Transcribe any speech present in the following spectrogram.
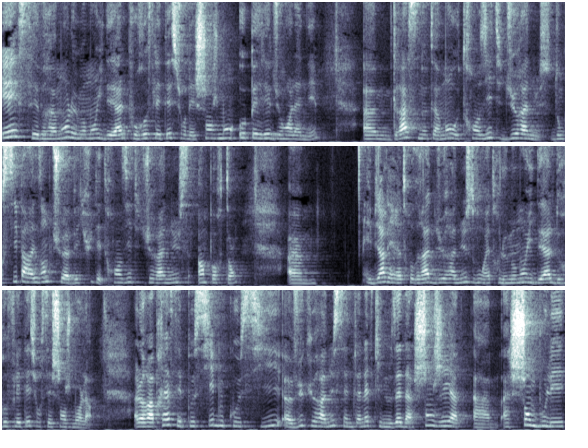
et c'est vraiment le moment idéal pour refléter sur les changements opérés durant l'année. Euh, grâce notamment au transit d'Uranus. Donc si par exemple tu as vécu des transits d'Uranus importants, euh, eh bien les rétrogrades d'Uranus vont être le moment idéal de refléter sur ces changements-là. Alors après, c'est possible qu'aussi, euh, vu qu'Uranus c'est une planète qui nous aide à changer, à, chambouler,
